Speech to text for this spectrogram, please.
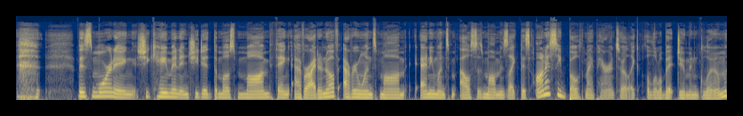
this morning she came in and she did the most mom thing ever. I don't know if everyone's mom, anyone's else's mom is like this. Honestly, both my parents are like a little bit doom and gloom.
